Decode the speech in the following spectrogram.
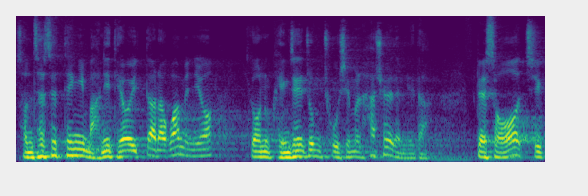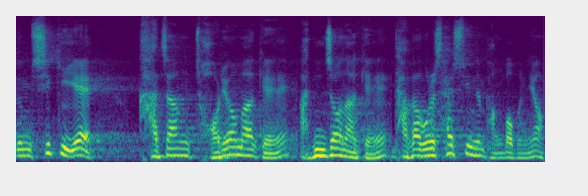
전세 세팅이 많이 되어 있다라고 하면요. 이거는 굉장히 좀 조심을 하셔야 됩니다. 그래서 지금 시기에 가장 저렴하게 안전하게 다가구를 살 수 있는 방법은요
